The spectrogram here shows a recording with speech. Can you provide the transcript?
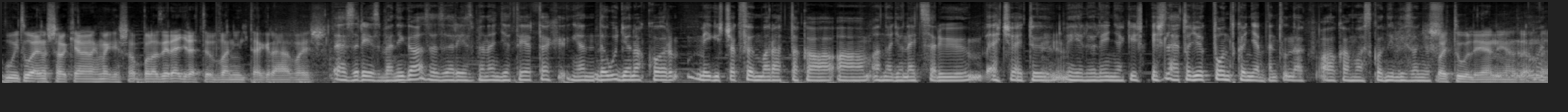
új tulajdonosok jelennek meg, és abból azért egyre több van integrálva. És... Ez részben igaz, ezzel részben egyetértek, igen, de ugyanakkor mégiscsak fönnmaradtak a, a, a nagyon egyszerű, egysejtő élőlények is, és lehet, hogy ők pont könnyebben tudnak alkalmazkodni bizonyos... Vagy túlélni az ember.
